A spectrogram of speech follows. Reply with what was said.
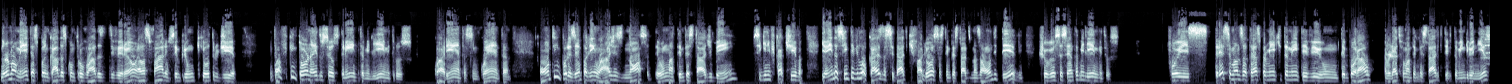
Normalmente, as pancadas com trovoadas de verão, elas falham sempre um que outro dia. Então, fica em torno aí dos seus 30 milímetros, 40, 50. Ontem, por exemplo, ali em Lages, nossa, deu uma tempestade bem significativa. E ainda assim teve locais da cidade que falhou essas tempestades, mas aonde teve, choveu 60 milímetros. Foi três semanas atrás, para mim aqui também teve um temporal, na verdade foi uma tempestade, que teve também granizo,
